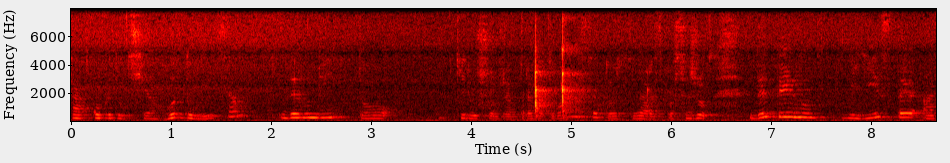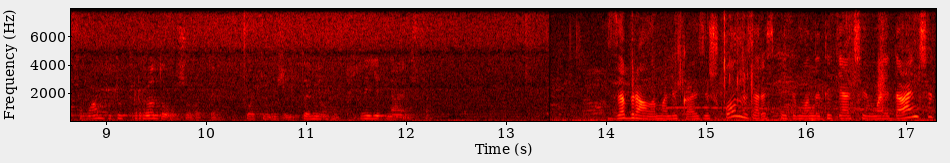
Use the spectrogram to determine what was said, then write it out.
Так, поки тут ще готуються деруни, то Кірюша вже приготувалася, то зараз посажу дитину їсти, а сама буду продовжувати. Потім вже до нього приєднаюся. Забрала малюка зі школи. Зараз підемо на дитячий майданчик.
